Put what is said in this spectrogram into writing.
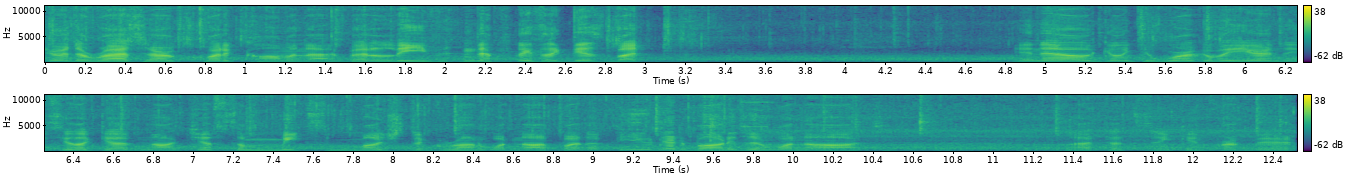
Sure, the rats aren't quite common. I better leave in a place like this, but you know, going to work over here and they see like uh, not just some meat smudged on the ground whatnot, but a few dead bodies and whatnot. Let that sink in for a bit.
